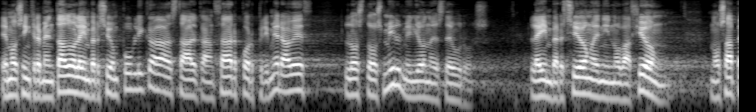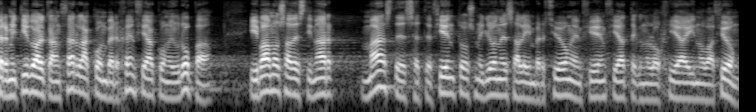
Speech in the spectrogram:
Hemos incrementado la inversión pública hasta alcanzar por primera vez los 2.000 millones de euros la inversión en innovación nos ha permitido alcanzar la convergencia con Europa y vamos a destinar más de 700 millones a la inversión en ciencia, tecnología e innovación.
